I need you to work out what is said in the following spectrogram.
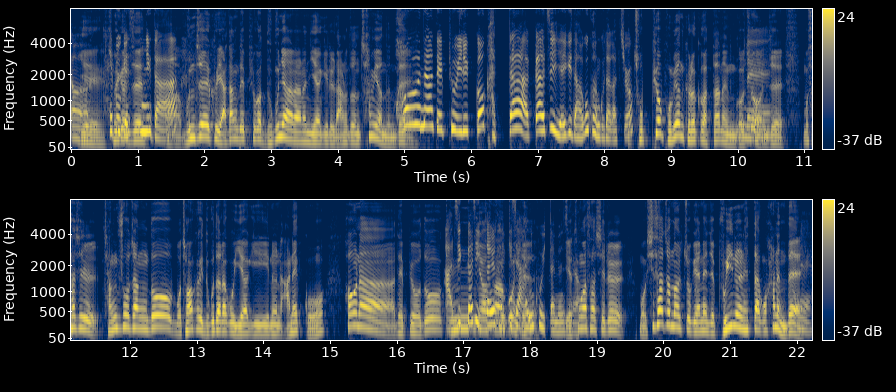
어, 예, 해보겠습니다. 어, 문제 그 야당 대표가 누구냐라는 이야기를 나누던 참이었는데 허은하 대표일 것 같다까지 얘기 나오고 광고 나갔죠. 좁혀 보면 그럴 것 같다는 거죠. 네. 이제 뭐 사실 장 소장도 뭐 정확하게 누구다라고 이야기는 안 했고 허은하 대표도 아직까지 입장을 밝히지 않고 있다면서요. 예, 통화 사실을 뭐 시사저널 쪽에는 이제 부인을 했다고 하는데 네.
